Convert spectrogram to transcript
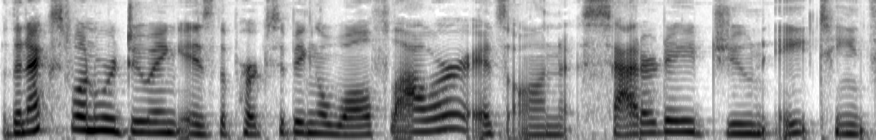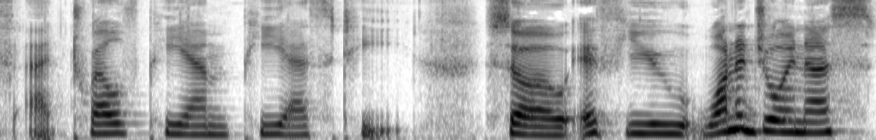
the next one we're doing is The Perks of Being a Wallflower. It's on Saturday, June 18th at 12 p.m. PST. So if you want to join us,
